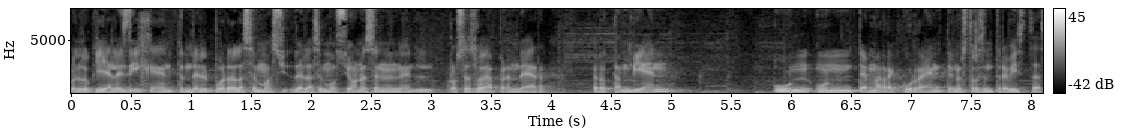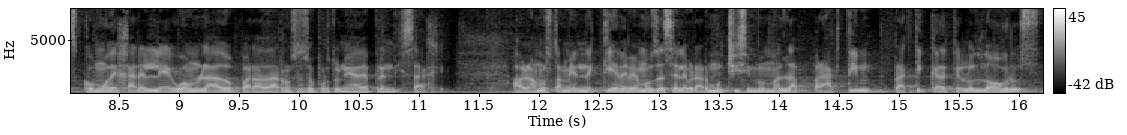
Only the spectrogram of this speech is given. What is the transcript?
Pues lo que ya les dije, entender el poder de las, de las emociones en el proceso de aprender, pero también un, un, tema recurrente en nuestras entrevistas, cómo dejar el ego a un lado para darnos esa oportunidad de aprendizaje. Hablamos también de que debemos de celebrar muchísimo más la práctica que los logros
